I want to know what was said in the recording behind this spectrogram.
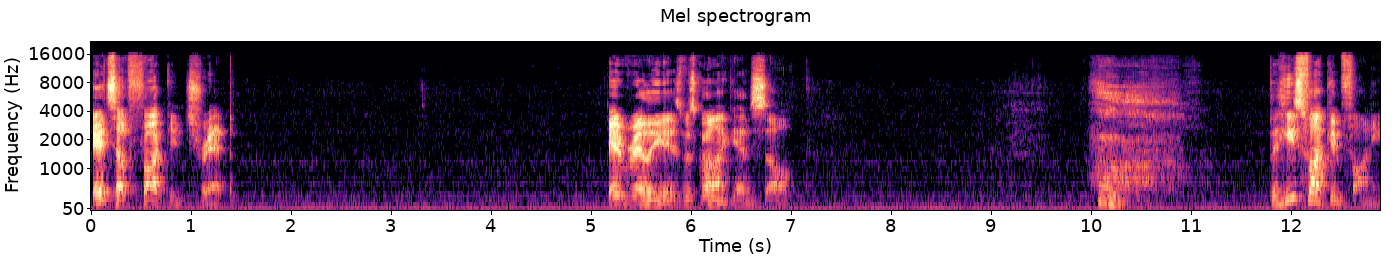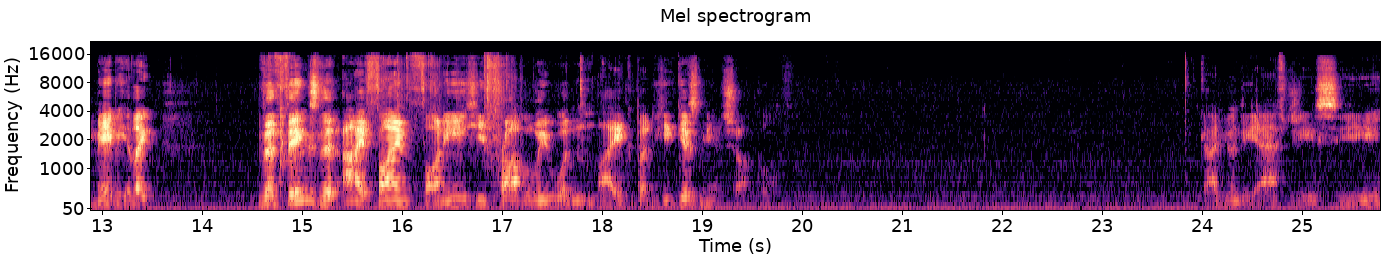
It's a fucking trip. It really is. What's going on again, Saul? But he's fucking funny. Maybe like the things that I find funny, he probably wouldn't like, but he gives me a chuckle. Got you in the FGC.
